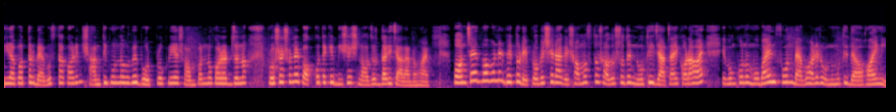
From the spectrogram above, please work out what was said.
নিরাপত্তার ব্যবস্থা করেন। শান্তিপূর্ণভাবে ভোট প্রক্রিয়া সম্পন্ন করার জন্য প্রশাসনের পক্ষ থেকে বিশেষ নজরদারি চালানো হয়। পঞ্চায়েত ভবনের ভেতরে প্রবেশের আগে সমস্ত সদস্যদের নথি যাচাই করা হয় এবং কোনো মোবাইল ফোন ব্যবহারের অনুমতি দেওয়া হয়নি।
